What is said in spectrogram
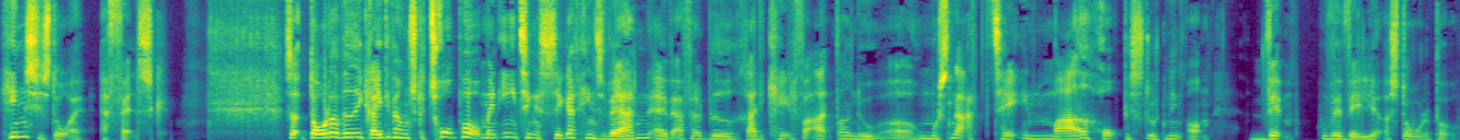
hendes historie er falsk. Så Daughter ved ikke rigtigt, hvad hun skal tro på, men en ting er sikkert, hendes verden er i hvert fald blevet radikalt forandret nu, og hun må snart tage en meget hård beslutning om, hvem hun vil vælge at stole på.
